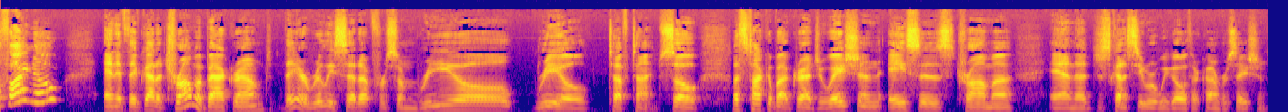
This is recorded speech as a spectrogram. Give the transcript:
if I know." And if they've got a trauma background, they are really set up for some real, real tough times. So let's talk about graduation, ACEs, trauma, and uh, just kind of see where we go with our conversation.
